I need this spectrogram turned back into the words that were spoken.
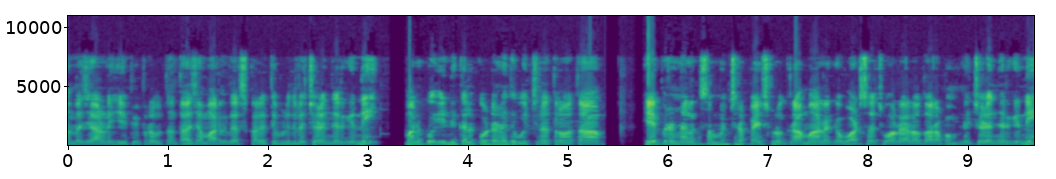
అందజేయాలని ఏపీ ప్రభుత్వం తాజా మార్గదర్శకాలు అయితే విడుదల చేయడం జరిగింది. మనకు ఎన్నికల కోడ్ అనేది వచ్చిన తర్వాత ఏప్రిల్ నెలకు సంబంధించిన పెన్షన్లు గ్రామాలకు అలాగే వార్డు సచివాలయాల ద్వారా పంపిణీ చేయడం జరిగింది.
